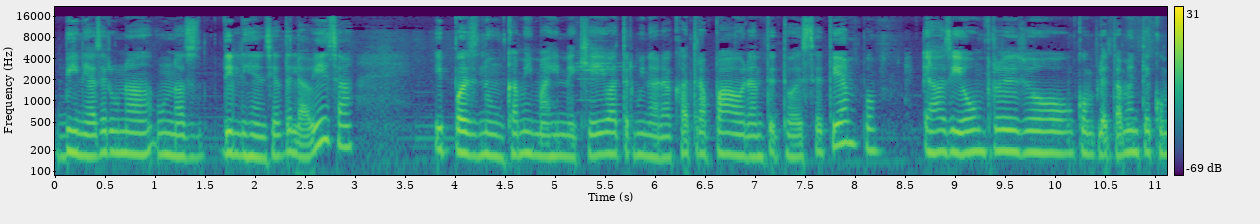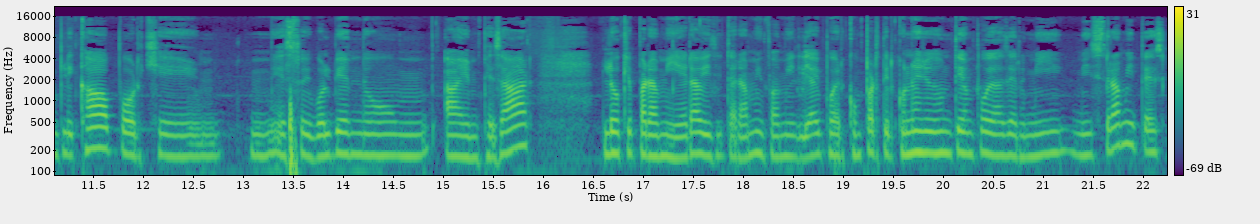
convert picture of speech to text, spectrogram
vine a hacer unas diligencias de la visa y pues nunca me imaginé que iba a terminar acá atrapada durante todo este tiempo. Ha sido un proceso completamente complicado porque estoy volviendo a empezar lo que para mí era visitar a mi familia y poder compartir con ellos un tiempo de hacer mi, mis trámites,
